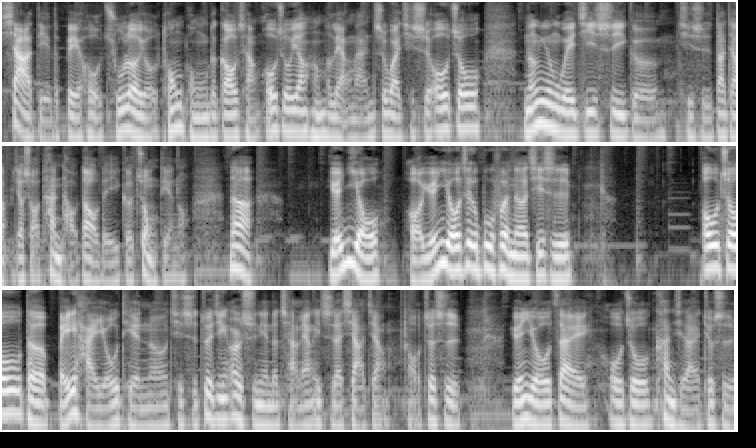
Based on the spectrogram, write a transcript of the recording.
下跌的背后，除了有通膨的高涨、欧洲央行的两难之外，其实欧洲能源危机是一个其实大家比较少探讨到的一个重点哦。那原油哦，原油这个部分呢，其实。欧洲的北海油田呢，其实最近二十年的产量一直在下降。哦，这是原油在欧洲看起来就是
